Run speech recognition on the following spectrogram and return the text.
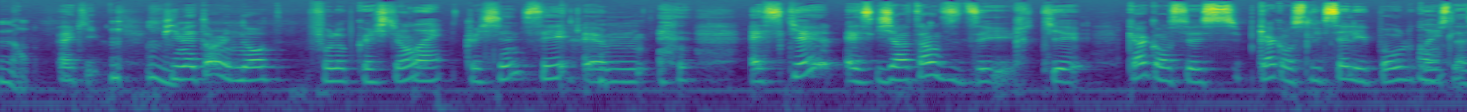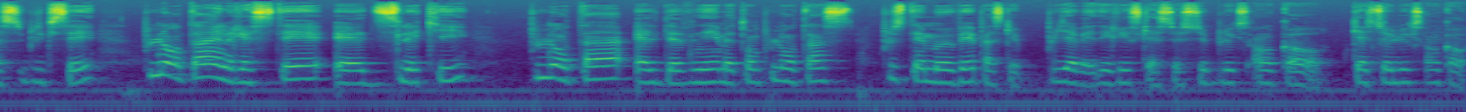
Non. OK. Puis mettons une autre follow-up question. Question, c'est euh, est-ce que, est-ce que j'ai entendu dire que quand on se, quand on se luxait l'épaule, qu'on se la subluxait, plus longtemps elle restait euh, disloquée, plus longtemps elle devenait, mettons, plus longtemps plus c'était mauvais parce que plus il y avait des risques qu'elle se subluxe encore, qu'elle se luxe encore.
